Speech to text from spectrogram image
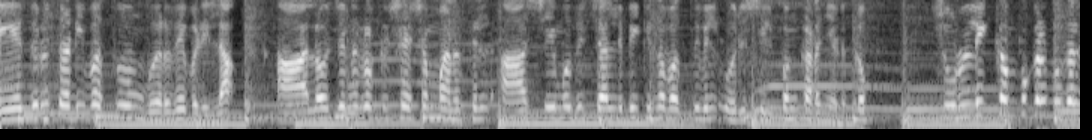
ഏതൊരു തടി വസ്തുവും വെറുതെ വിടില്ല. ആലോചനകൾക്ക് ശേഷം മനസ്സിൽ ആശയമുദിച്ചാൽ ലഭിക്കുന്ന വസ്തുവിൽ ഒരു ശില്പം കടഞ്ഞെടുക്കും. ചുള്ളിക്കമ്പുകൾ മുതൽ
